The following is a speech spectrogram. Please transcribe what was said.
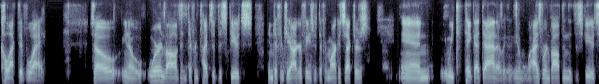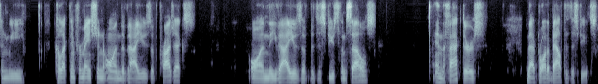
collective way. So, you know, we're involved in different types of disputes in different geographies with different market sectors. And we take that data, you know, as we're involved in the disputes, and we collect information on the values of projects, on the values of the disputes themselves, and the factors that brought about the disputes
